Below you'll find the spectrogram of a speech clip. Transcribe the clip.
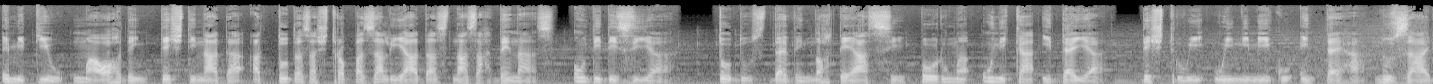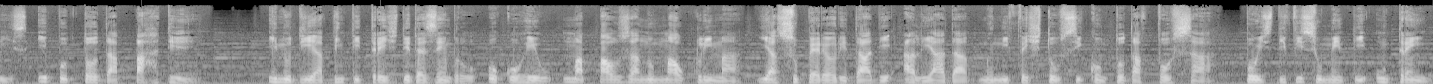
emitiu uma ordem destinada a todas as tropas aliadas nas Ardenas, onde dizia: todos devem nortear-se por uma única ideia destruir o inimigo em terra, nos ares e por toda parte. E no dia 23 de dezembro ocorreu uma pausa no mau clima e a superioridade aliada manifestou-se com toda a força, pois dificilmente um trem,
